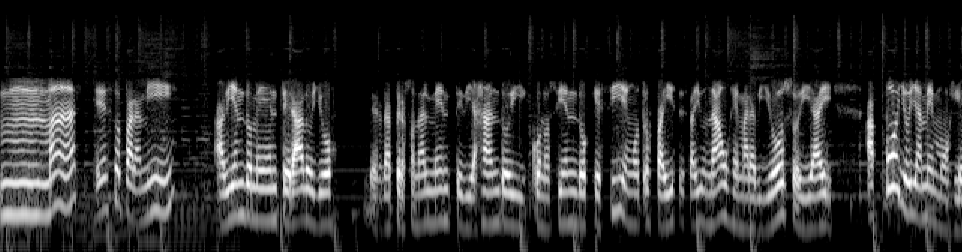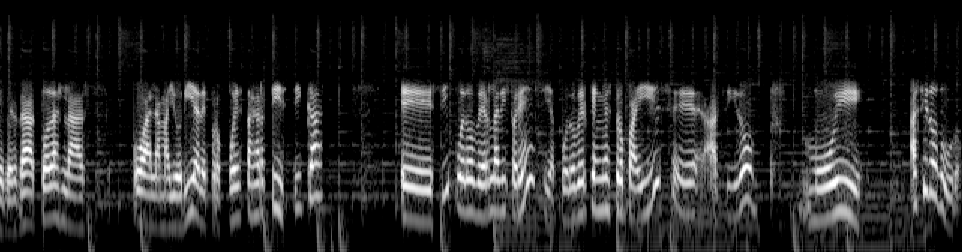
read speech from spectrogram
Mm, Más, eso para mí, habiéndome enterado yo, ¿verdad? Personalmente, viajando y conociendo que sí, en otros países hay un auge maravilloso y hay apoyo, llamémosle, ¿verdad? Todas las, o a la mayoría de propuestas artísticas, eh, sí puedo ver la diferencia. Puedo ver que en nuestro país eh, ha sido muy, ha sido duro.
